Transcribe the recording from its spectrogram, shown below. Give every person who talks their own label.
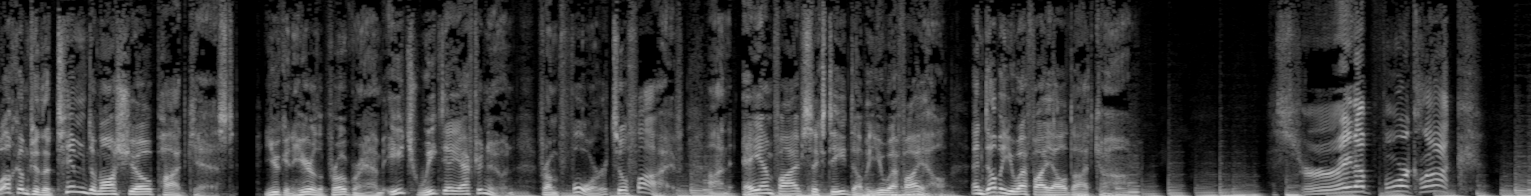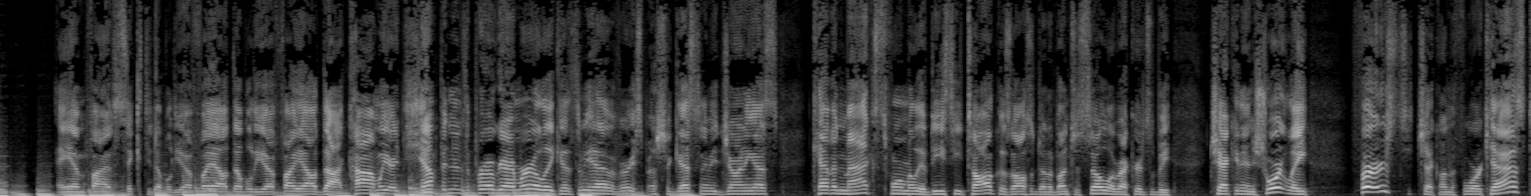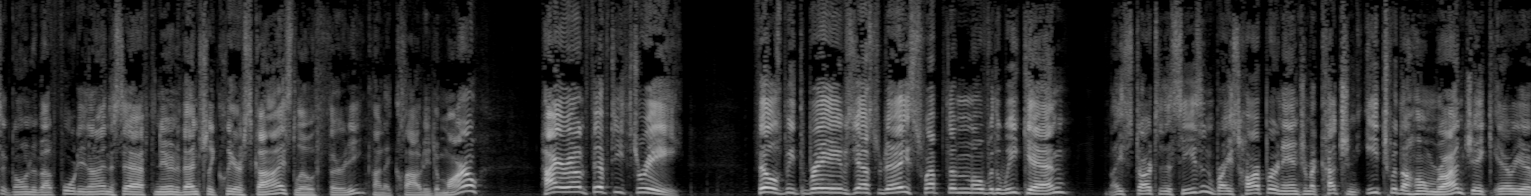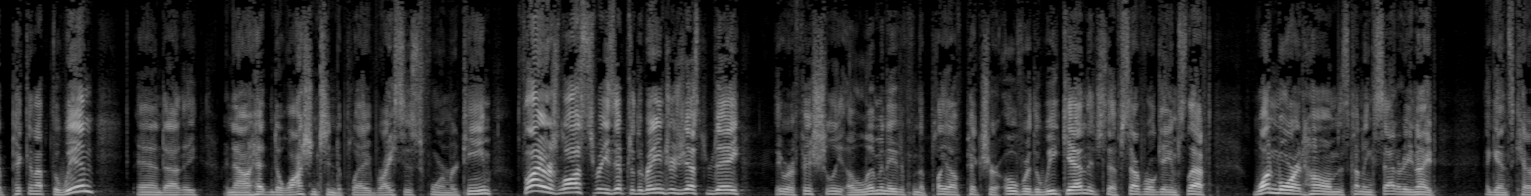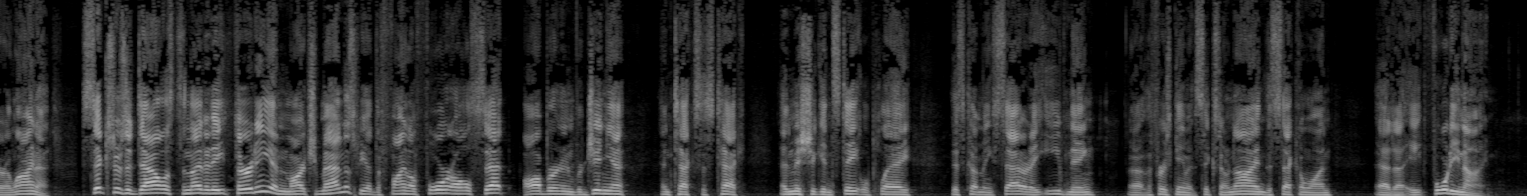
Speaker 1: Welcome to the Tim DeMoss Show podcast. You can hear the program each weekday afternoon from 4 till 5 on AM 560 WFIL and WFIL.com.
Speaker 2: Straight up 4 o'clock. AM 560 WFIL, WFIL.com. We are jumping into the program early because we have a very special guest going to be joining us. Kevin Max, formerly of DC Talk, who's also done a bunch of solo records, will be checking in shortly. First, check on the forecast. Going to about 49 this afternoon. Eventually clear skies, low 30, kind of cloudy tomorrow. High around 53. Phils beat the Braves yesterday, swept them over the weekend. Nice start to the season. Bryce Harper and Andrew McCutchen each with a home run. Jake Arrieta picking up the win. And uh, they are now heading to Washington to play Bryce's former team. Flyers lost 3 zip to the Rangers yesterday. They were officially eliminated from the playoff picture over the weekend. They just have several games left. One more at home this coming Saturday night against Carolina. Sixers at Dallas tonight at 8:30 and March Madness. We have the final four all set. Auburn and Virginia and Texas Tech and Michigan State will play this coming Saturday evening. Uh, the first game at 6:09, the second one at uh, 8:49.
